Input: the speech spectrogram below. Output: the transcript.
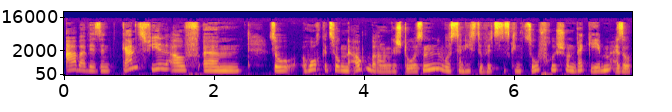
Aber wir sind ganz viel auf ähm, so hochgezogene Augenbrauen gestoßen, wo es dann hieß, du willst das Kind so früh schon weggeben. Also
